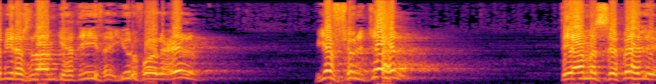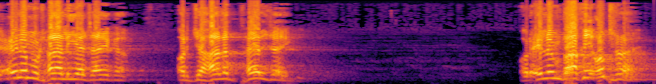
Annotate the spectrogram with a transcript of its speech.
نبی اسلام کی حدیث ہے یورف العلم، یفش الجہل۔ قیامت سے پہلے علم اٹھا لیا جائے گا اور جہالت پھیل جائے گی۔ اور علم باقی اٹھ رہا ہے۔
